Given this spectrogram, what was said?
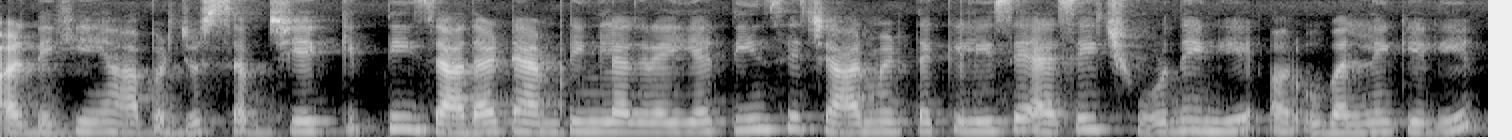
और देखिए यहाँ पर जो सब्ज़ी है, कितनी ज़्यादा टैम्पटिंग लग रही है। तीन से चार मिनट तक के लिए इसे ऐसे ही छोड़ देंगे और उबलने के लिए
